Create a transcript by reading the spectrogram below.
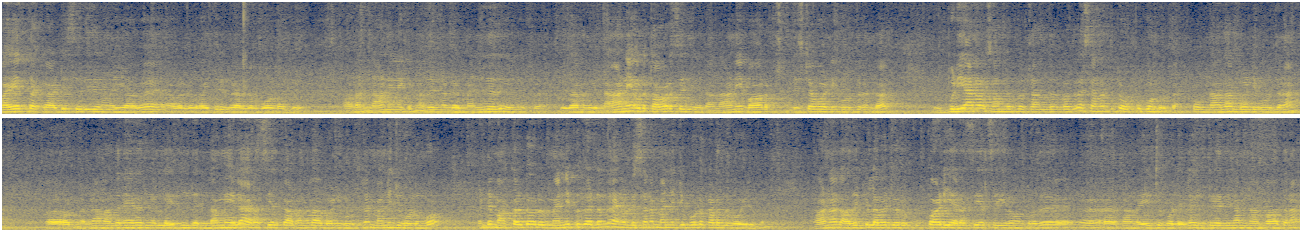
பயத்தை காட்டி சிறிதரன் ஐயாவை அவர்கள் வைத்திருக்கிறார்கள் போடுறது ஆனால் நான் நினைக்கிறேன் அது என்னோட மனித உதாரணத்துக்கு நானே ஒரு தவறு செஞ்சிருந்தேன் நானே பார் டிஸ்டர்ப் பண்ணி கொடுத்துருந்தால் இப்படியான ஒரு சந்தர்ப்ப சந்தர்ப்பத்தில் சனத்திட்டு ஒப்புக்கொண்டிருப்பேன். இப்போ நான் தான் வேண்டி கொடுத்தேன்? நான் அந்த நேரங்களில் இருந்த நிலைமையில் அரசியல் காரணங்களாக வேண்டி கொடுத்துட்டேன். மன்னிச்சு கொள்ளுங்கோ என்று மக்கள்கிட்ட ஒரு மன்னிப்பு கேட்டிருந்தால் எங்களுடைய சனம் மன்னிச்சு போட்டு கடந்து போயிருக்கும். ஆனால் அதுக்குள்ள வச்சு ஒரு குப்பாடி அரசியல் செய்கிறோன்றதை நான் ஏற்றுக்கொள்ளலை. இன்றைய தினம் நான் பார்த்தேன்னா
